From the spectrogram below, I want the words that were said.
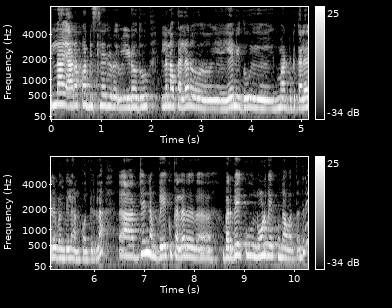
ಇಲ್ಲ ಯಾರಪ್ಪ ಬಿಸ್ಲೇರ್ ಇಡೋ, ಇಡೋದು, ಇಲ್ಲ ನಾವು ಕಲರ್, ಏನಿದು, ಇದು ಮಾಡಿಬಿಟ್ಟು ಕಲರೇ ಬಂದಿಲ್ಲ ಅನ್ಕೊತಿರಲ್ಲ. ಅರ್ಜೆಂಟ್ ನಮ್ಗೆ ಬೇಕು ಕಲರ್, ಬರಬೇಕು, ನೋಡಬೇಕು ನಾವು ಅಂತಂದರೆ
